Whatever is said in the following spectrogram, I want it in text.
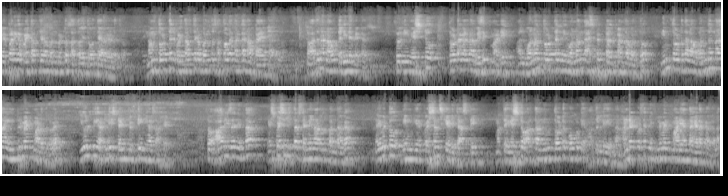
ಪೆಪ್ಪರಿಗೆ ಫೈತಾಪ್ತಿರ ಬಂದ್ಬಿಟ್ಟು ಸತ್ತೋಯ್ತು ಅಂತ ಯಾರು ಹೇಳಿದ್ರು. ನಮ್ಮ ತೋಟದಲ್ಲಿ ಫೈತಾಪ್ತಿರ ಬಂದು ಸತ್ತೋಗೋ ತನಕ ನಾವು ಕಾಯಕ್ಕಾಗಲ್ಲ ಸೊ ಅದನ್ನ ನಾವು ಕಲೀಲೇಬೇಕಾಗುತ್ತೆ. ಸೊ ನೀವು ಎಷ್ಟು ತೋಟಗಳನ್ನ ವಿಸಿಟ್ ಮಾಡಿ, ಅಲ್ಲಿ ಒಂದೊಂದು ತೋಟದಲ್ಲಿ ನೀವು ಒಂದೊಂದು ಆಸ್ಪೆಕ್ಟ್ ಕಲ್ತ್ಕೊಂತ ಬಂದು ನಿಮ್ಮ ತೋಟದಲ್ಲಿ ಆ ಒಂದನ್ನ ಇಂಪ್ಲಿಮೆಂಟ್ ಮಾಡಿದ್ರು you will be at least ten fifteen years ahead so ಆ ರೀಸನ್ ಇಂದ ಎಸ್ಪೆಷಲಿ ಈ ಥರ ಸೆಮಿನಾರ್ ಬಂದಾಗ, ದಯವಿಟ್ಟು ನಿಮ್ಗೆ ಕ್ವೆಶನ್ಸ್ ಕೇಳಿ ಜಾಸ್ತಿ, ಮತ್ತೆ ಎಷ್ಟು ಅರ್ಥ ನಿಮ್ಮ ತೋಟಕ್ಕೆ ಹೋಗ್ಬಿಟ್ಟು, ಅದರಲ್ಲಿ ನಾನು ಹಂಡ್ರೆಡ್ ಪರ್ಸೆಂಟ್ ಇಂಪ್ಲಿಮೆಂಟ್ ಮಾಡಿ ಅಂತ ಹೇಳಕ್ಕಾಗಲ್ಲ.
